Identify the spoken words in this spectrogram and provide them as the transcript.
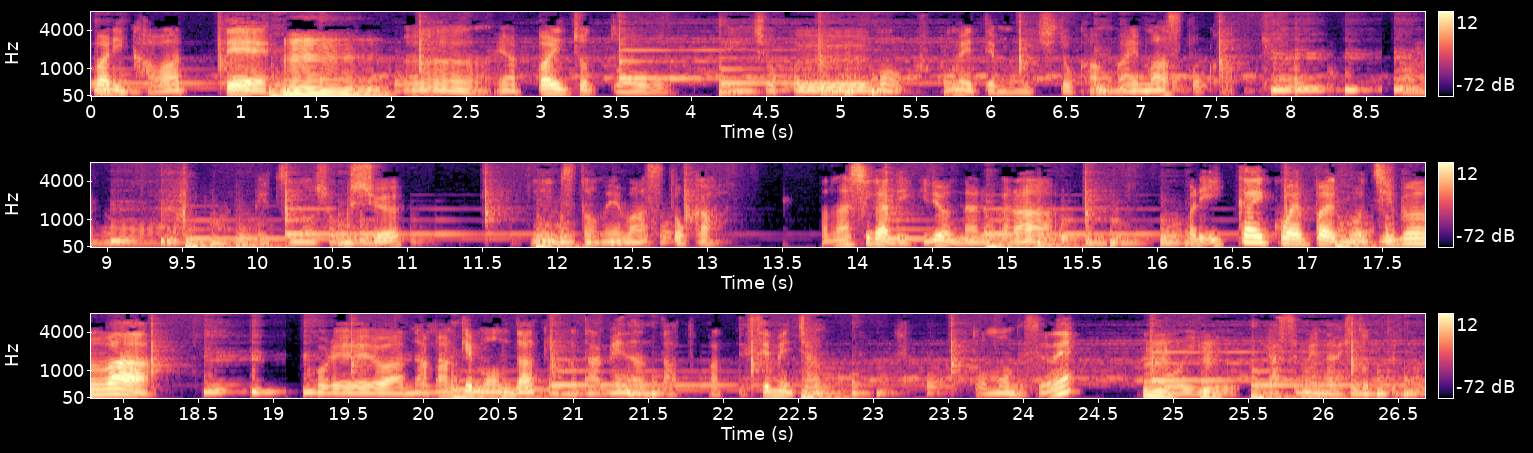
ぱり変わって、うん。うん、やっぱりちょっと転職も含めてもう一度考えますとか、あの、別の職種に勤めますとか、話ができるようになるから、やっぱり一回こう、やっぱりこう自分は、これは怠け者だとかダメなんだとかって責めちゃうと思うんですよね。ここういう休めない人っていうのは。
